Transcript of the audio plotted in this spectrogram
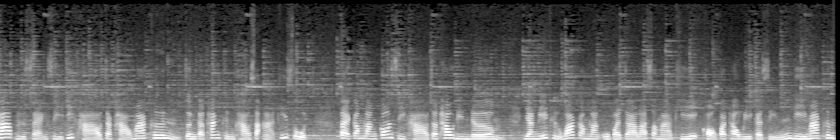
ภาพหรือแสงสีที่ขาวจะขาวมากขึ้น จนกระทั่งถึงขาวสะอาดที่สุด แต่กำลังก้อนสีขาวจะเท่าดินเดิม อย่างนี้ถือว่ากำลังอุปจารสมาธิของปฐวีกสินดีมากขึ้น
